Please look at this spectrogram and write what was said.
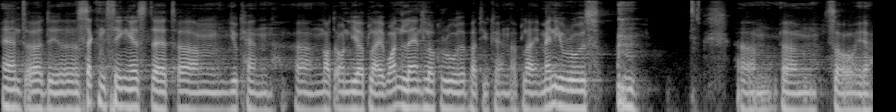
and uh, the second thing is that um, you can uh, not only apply one landlock rule, but you can apply many rules. um, um, so yeah,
